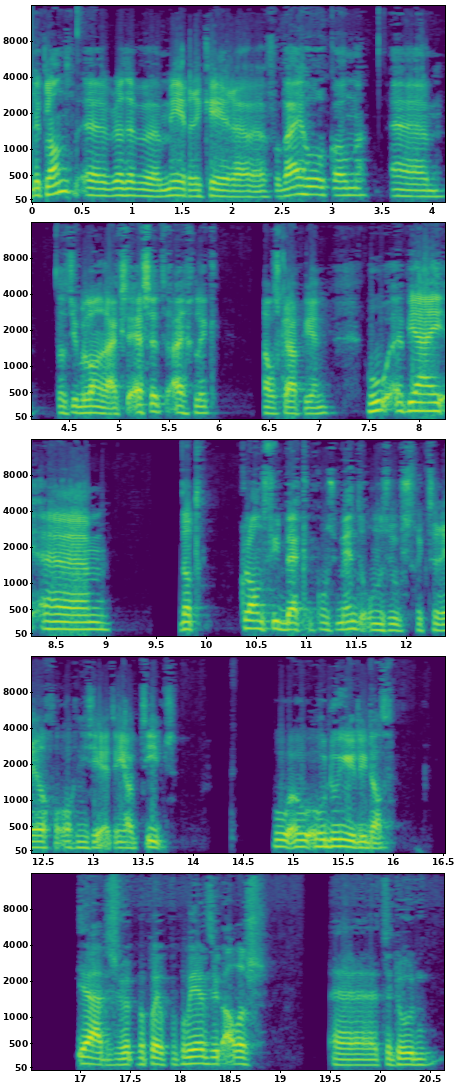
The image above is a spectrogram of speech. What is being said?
de klant. dat hebben we meerdere keren voorbij horen komen. Ehm, dat is je belangrijkste asset eigenlijk als KPN. Hoe heb jij ehm, dat klantfeedback en consumentenonderzoek structureel georganiseerd in jouw teams? Hoe, hoe, doen jullie dat? Ja, dus we, we proberen natuurlijk alles uh, te doen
